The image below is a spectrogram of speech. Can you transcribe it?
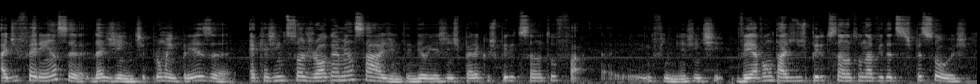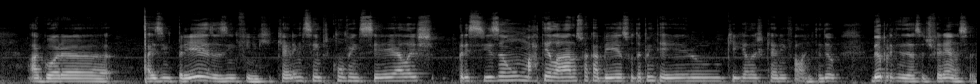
a diferença da gente para uma empresa é que a gente só joga a mensagem, entendeu? E a gente espera que o Espírito Santo, fa... enfim, a gente vê a vontade do Espírito Santo na vida dessas pessoas. Agora, as empresas, enfim, que querem sempre convencer, elas precisam martelar na sua cabeça o tempo inteiro o que, que elas querem falar, entendeu? Deu pra entender essa diferença?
